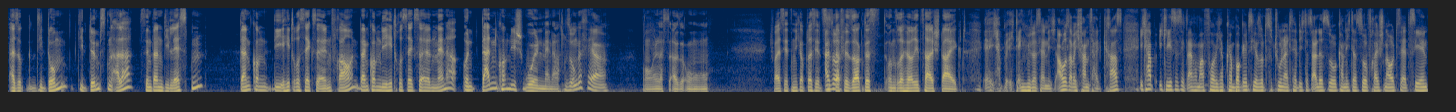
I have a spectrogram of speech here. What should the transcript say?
also die dumm, die dümmsten aller sind dann die Lesben, dann kommen die heterosexuellen Frauen, dann kommen die heterosexuellen Männer und dann kommen die schwulen Männer. So ungefähr. Oh, das, also, oh. Ich weiß jetzt nicht, ob das jetzt Also- dafür sorgt, dass unsere Hörizahl steigt. Ich, hab- ich denke mir das ja nicht aus, aber ich fand es halt krass. Ich, hab, ich lese es jetzt einfach mal vor. Ich habe keinen Bock jetzt hier so zu tun, als hätte ich das alles so, kann ich das so frei Schnauze erzählen.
